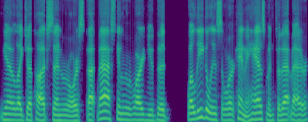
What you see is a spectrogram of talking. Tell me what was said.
you know, like Geoff Hodgson or Scott Masten, who have argued that, well, legal is, or Henry Hansmann for that matter,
